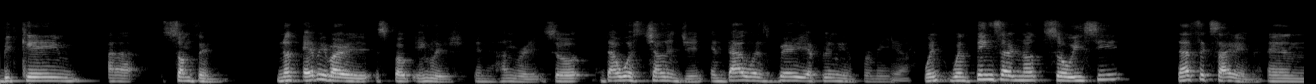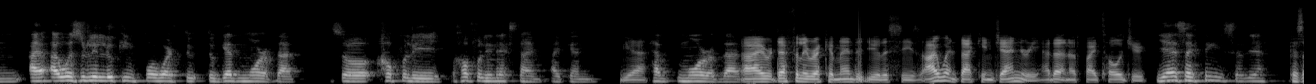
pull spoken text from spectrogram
became uh, something. Not everybody spoke English in Hungary, so that was challenging, and that was very appealing for me. Yeah. When when things are not so easy, that's exciting, and I, I was really looking forward to to get more of that. So hopefully, hopefully next time I can yeah have more of that i definitely recommend it ulises i went back in january i don't know if i told you yes i think you said yeah because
